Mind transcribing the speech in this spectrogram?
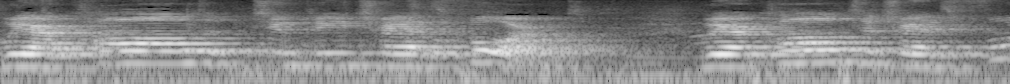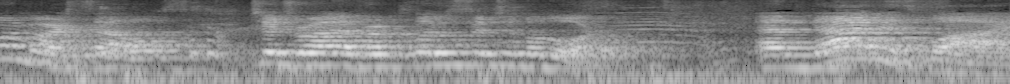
we are called to be transformed we are called to transform ourselves to draw ever closer to the Lord. And that is why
